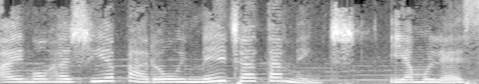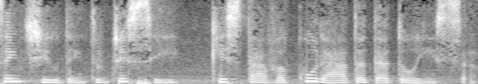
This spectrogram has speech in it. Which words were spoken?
A hemorragia parou imediatamente e a mulher sentiu dentro de si que estava curada da doença.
